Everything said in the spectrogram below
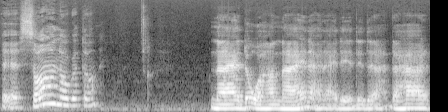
Eh, sa han något då? Nej, då han, nej, nej, nej. Det, det, det, det här...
